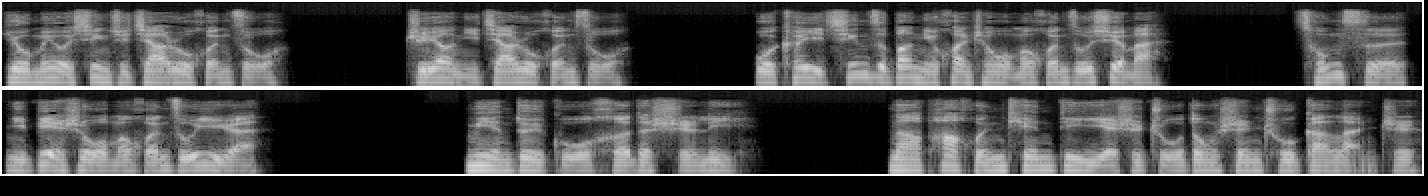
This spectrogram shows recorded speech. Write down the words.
有没有兴趣加入魂族？只要你加入魂族，我可以亲自帮你换成我们魂族血脉，从此你便是我们魂族一员。面对古河的实力，哪怕魂天帝也是主动伸出橄榄枝。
